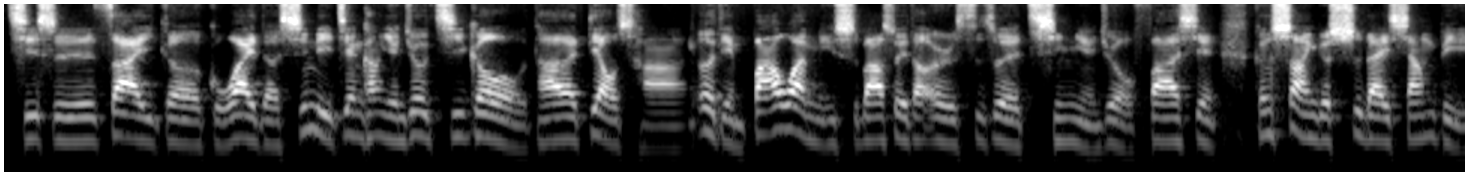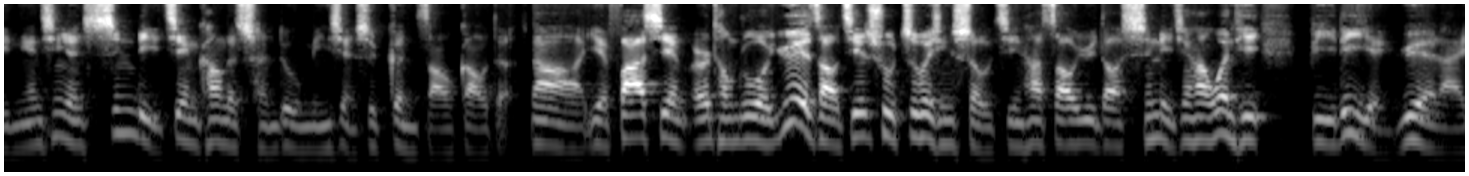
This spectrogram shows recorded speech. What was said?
其实在一个国外的心理健康研究机构，他在调查二点八万名十八岁到二十四岁的青年，就有发现跟上一个世代相比，年轻人心理健康的程度明显是更糟糕的。那也发现儿童如果越早接触智慧型手机，他遭遇到心理健康问题。比例也越来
